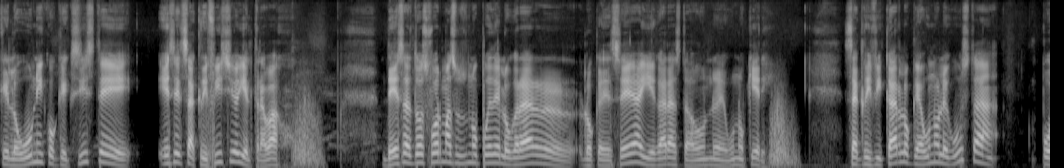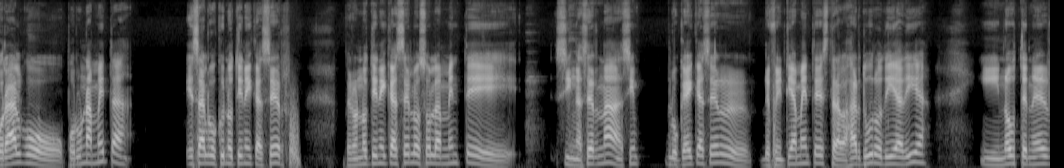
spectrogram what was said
que lo único que existe es el sacrificio y el trabajo. De esas dos formas uno puede lograr lo que desea y llegar hasta donde uno quiere. Sacrificar lo que a uno le gusta por algo, por una meta, es algo que uno tiene que hacer pero no tiene que hacerlo solamente sin hacer nada. lo que hay que hacer definitivamente es trabajar duro día a día y no tener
